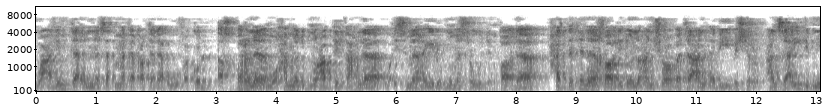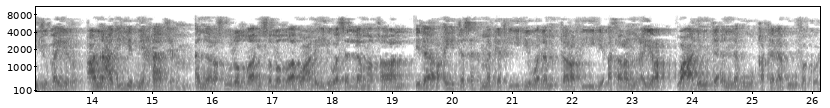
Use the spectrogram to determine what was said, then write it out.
وعلمت أن سهمك قتله فكل. أخبرنا محمد بن عبد الأعلى وإسماعيل بن مسعود. قالا حدثنا خالد عن شعبة عن أبي بشر عن سعيد بن جبير عن عدي بن حاتم أن رسول الله صلى الله عليه وسلم قال إذا رأيت سهمك فيه ولم تر فيه أثرا غيره وعلمت أنه قتله فكل.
